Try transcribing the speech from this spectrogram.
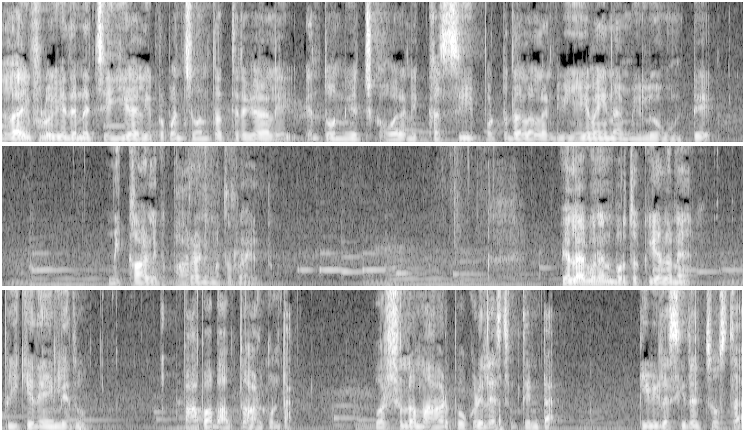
లైఫ్లో ఏదైనా చెయ్యాలి ప్రపంచం అంతా తిరగాలి ఎంతో నేర్చుకోవాలని కసి పట్టుదల లాంటివి ఏమైనా మీలో ఉంటే మీ కాళ్ళకి పారాణి మాత్రం రాయొద్దు. ఎలాగో నేను బుర్తకు ఏదోనే పీకేది ఏం లేదు. పాప బాబుతో ఆడుకుంటా. వర్షంలో మా ఆవిడ పొక్కుడే లేస్తుంది తింటా. టీవీలో సీరియల్ చూస్తా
